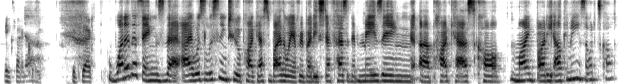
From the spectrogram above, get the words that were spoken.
Exactly. Yeah. Exactly. One of the things that I was listening to a podcast, by the way, everybody, Steph has an amazing uh, podcast called Mind Body Alchemy. Is that what it's called?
